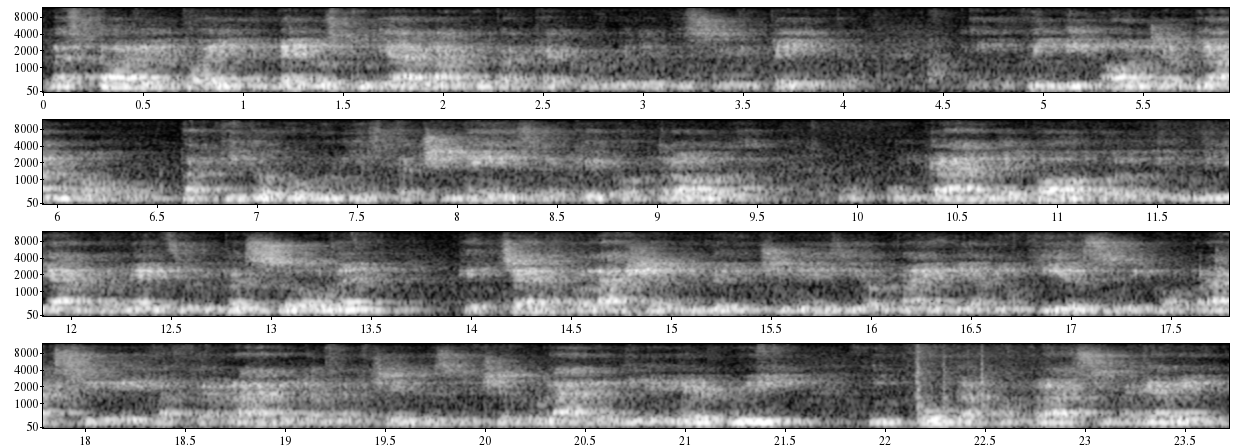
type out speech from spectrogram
la storia poi è bello studiarla anche perché come vedete si ripete. Quindi oggi abbiamo un partito comunista cinese che controlla un, un grande popolo di un miliardo e mezzo di persone che certo lascia liberi i cinesi ormai di arricchirsi, di comprarsi la Ferrari, la Mercedes, il cellulare, di venire qui in coda a comprarsi magari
